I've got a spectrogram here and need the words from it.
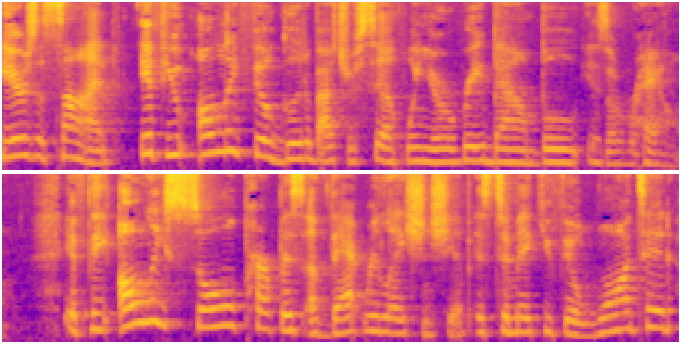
Here's a sign if you only feel good about yourself when your rebound boo is around. If the only sole purpose of that relationship is to make you feel wanted,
